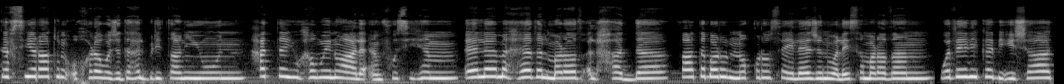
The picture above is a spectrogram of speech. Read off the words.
تفسيرات أخرى وجدها البريطانيون حتى يهونوا على أنفسهم آلام هذا المرض الحادة فاعتبروا النقرس علاجا وليس مرضا وذلك بإشاعة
